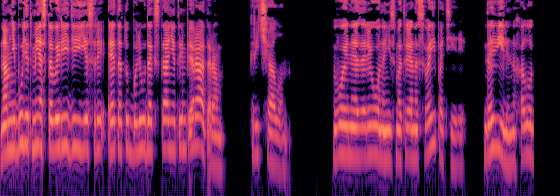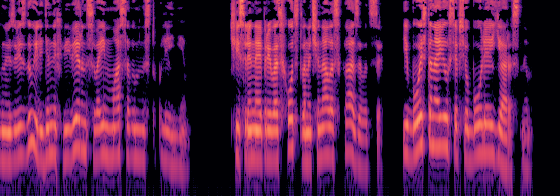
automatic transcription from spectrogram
Нам не будет места в Иридии, если этот ублюдок станет императором!» — кричал он. Воины Азариона, несмотря на свои потери, давили на холодную звезду и ледяных виверн своим массовым наступлением. Численное превосходство начинало сказываться, и бой становился все более яростным.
